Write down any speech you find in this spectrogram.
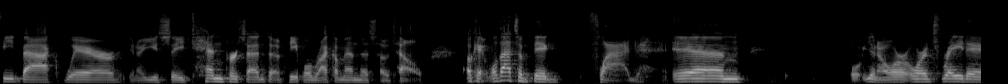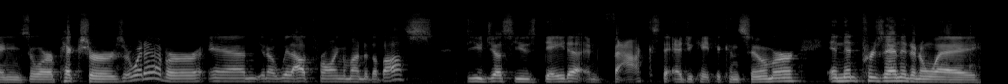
feedback where you know you see 10% of people recommend this hotel? Okay well that's a big flag. And you know or, or its ratings or pictures or whatever and you know without throwing them under the bus do you just use data and facts to educate the consumer and then present it in a way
